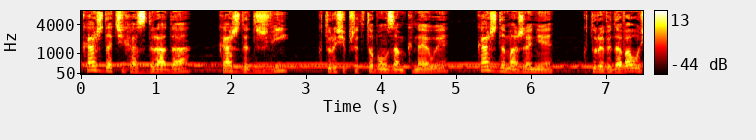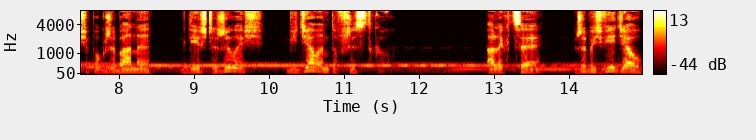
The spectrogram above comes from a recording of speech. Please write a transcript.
każda cicha zdrada, każde drzwi, które się przed Tobą zamknęły, każde marzenie, które wydawało się pogrzebane, gdy jeszcze żyłeś, widziałem to wszystko. Ale chcę, żebyś wiedział,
